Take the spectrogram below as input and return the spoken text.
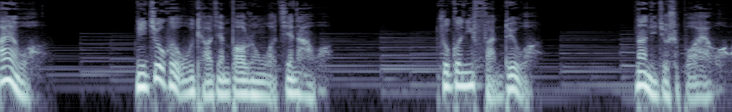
爱我，你就会无条件包容我、接纳我；如果你反对我，那你就是不爱我。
